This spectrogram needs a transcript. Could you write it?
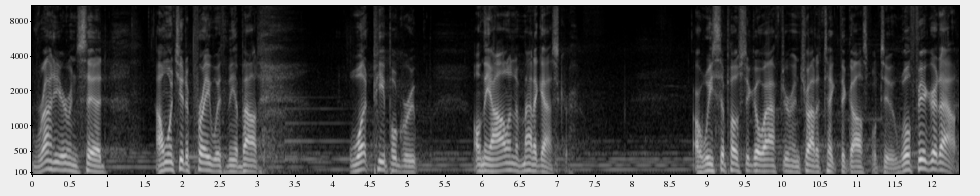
right here and said, I want you to pray with me about what people group on the island of Madagascar are we supposed to go after and try to take the gospel to? We'll figure it out.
